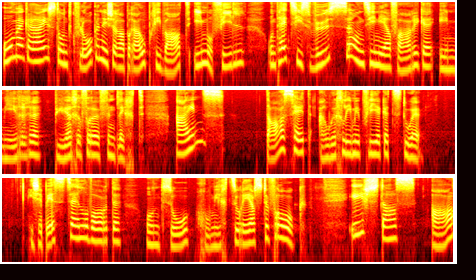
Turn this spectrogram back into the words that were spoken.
Umgereist und geflogen ist er aber auch privat immer viel und hat sein Wissen und seine Erfahrungen in mehreren Büchern veröffentlicht. Eins, das hat auch ein bisschen mit Fliegen zu tun. Ist ein Bestseller geworden und so komme ich zur ersten Frage. Ist das A.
